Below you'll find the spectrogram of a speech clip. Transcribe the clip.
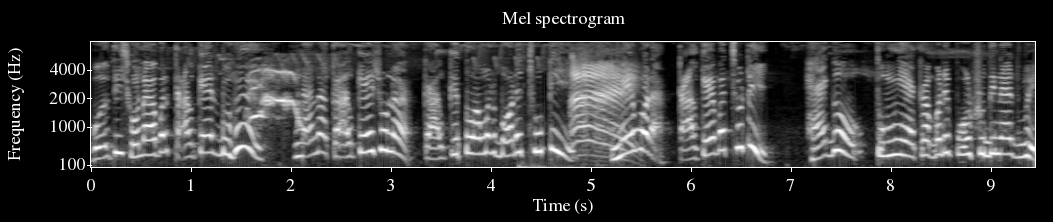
বলছি শোনা আবার কালকে আসব হ্যাঁ? না না কালকে এসো না কালকে তো আমার বরের ছুটি। নে বড়া কালকে আবার ছুটি? হ্যাঁ গো তুমি একেবারে পরশু দিন আসবে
